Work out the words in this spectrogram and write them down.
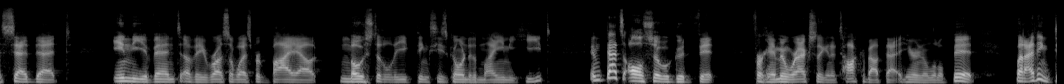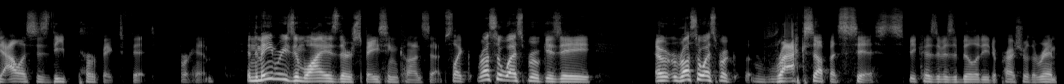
said that in the event of a Russell Westbrook buyout, most of the league thinks he's going to the Miami Heat, and that's also a good fit for him. And we're actually going to talk about that here in a little bit. But I think Dallas is the perfect fit for him. And the main reason why is their spacing concepts. Like Russell Westbrook is a Russell Westbrook racks up assists because of his ability to pressure the rim,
